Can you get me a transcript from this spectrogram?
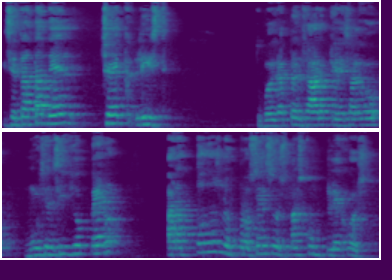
Y se trata del checklist. Tú podrías pensar que es algo muy sencillo, pero para todos los procesos más complejos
